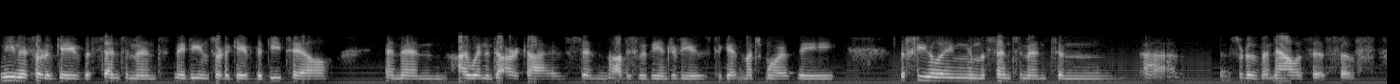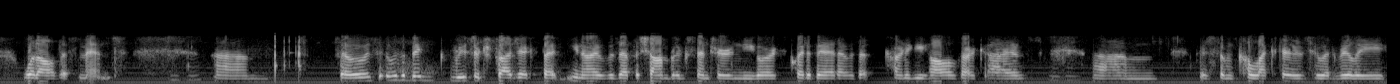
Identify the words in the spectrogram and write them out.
Nina sort of gave the sentiment, Nadine sort of gave the detail, and then I went into archives and obviously the interviews to get much more of the the feeling and the sentiment and uh, sort of analysis of what all this meant. Um, so it was it was a big research project, but you know I was at the Schomburg Center in New York quite a bit. I was at Carnegie Hall's archives. Um, there's some collectors who had really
